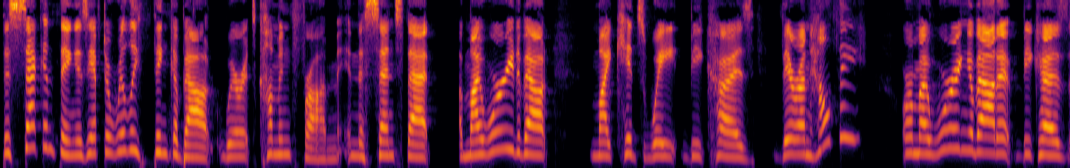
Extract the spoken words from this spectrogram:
The second thing is you have to really think about where it's coming from in the sense that am I worried about my kids' weight because they're unhealthy? Or am I worrying about it because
